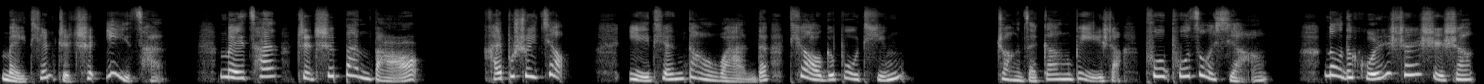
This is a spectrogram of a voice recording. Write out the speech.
每天只吃一餐，每餐只吃半饱，还不睡觉，一天到晚的跳个不停，撞在缸壁上噗噗作响，弄得浑身是伤。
